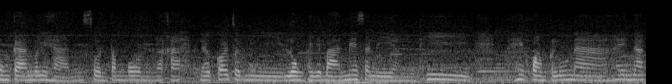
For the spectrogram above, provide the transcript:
องค์การบริหารส่วนตำบลนะคะ แล้วก็จะมีโรงพยาบาลแม่เสลียงที่ให้ความกรุณาให้นัก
